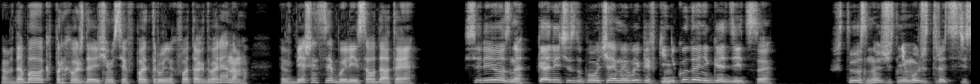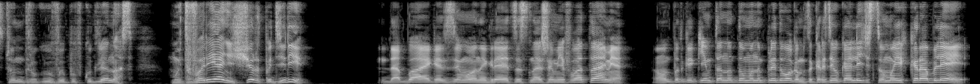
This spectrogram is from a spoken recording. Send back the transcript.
Вдобавок к прохлаждающимся в патрульных флотах дворянам, в бешенстве были и солдаты. Серьезно, количество получаемой выпивки никуда не годится. Что значит не может тратить средства на другую выпивку для нас? Мы дворяне, черт подери! Добавь ко всему, он играется с нашими флотами. Он под каким-то надуманным предлогом сократил количество моих кораблей.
